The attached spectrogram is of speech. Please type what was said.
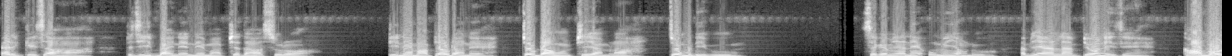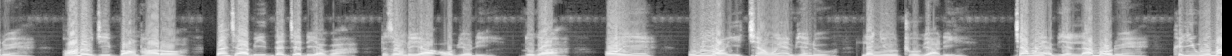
အဲ့ဒီကိစ္စဟာတကြီးပိုင်တဲ့နေမှာဖြစ်တာဆိုတော့ဒီနေမှာပျောက်တာနဲ့ကျုပ်တာဝန်ဖြစ်ရမလားကျုံမတည်ဘူး စကမြန်နဲ့ဦးမင်းရောင်တို့အပြန်အလှန်ပြောနေစဉ်ခေါင်းပေါ်တွင်ဘောင်းတို့ကြီးပေါင်းထားတော့ပန်းချာပြီးတက်ကြက်တယောက်ကတစုံတရာအော်ပြောသည်သူကအော်ရင်ဦးမင်းရောင်ဤခြံဝင်းအပြင်သို့လက်ညှိုးထိုးပြသည်ခြံဝင်းအပြင်လမ်းပေါ်တွင်ခရီးဝင်းမှ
